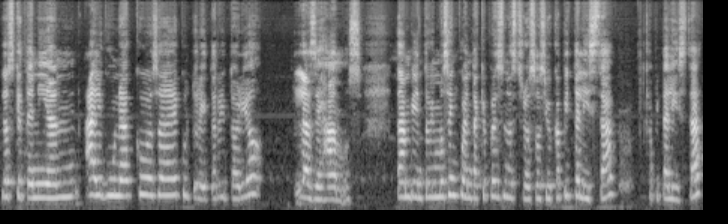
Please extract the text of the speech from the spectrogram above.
los que tenían alguna cosa de cultura y territorio, las dejamos. También tuvimos en cuenta que pues nuestro socio capitalista, capitalista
